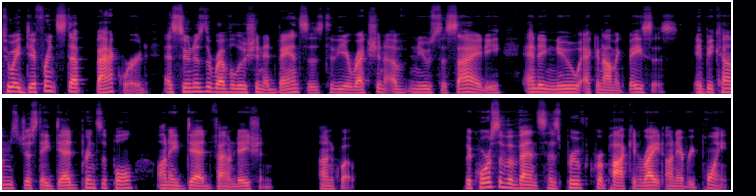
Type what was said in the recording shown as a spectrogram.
to a different step backward as soon as the revolution advances to the erection of new society and a new economic basis. It becomes just a dead principle on a dead foundation. Unquote. The course of events has proved Kropotkin right on every point.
